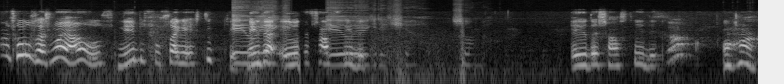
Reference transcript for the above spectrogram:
Ha, Çok saçma ya Oğuz. Niye bir susa geçtik ki? Eo'ya ne güzel Eo'da Eo'ya şanslıydık. gidelim ya. Sonra. Eo'da şanslıydık. Oha.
